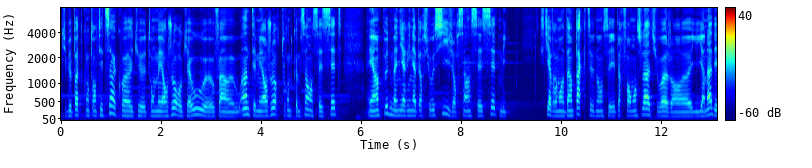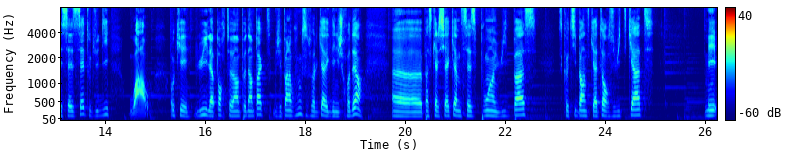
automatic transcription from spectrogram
tu peux pas te contenter de ça, quoi. Que ton meilleur joueur, au cas où, euh, enfin, un de tes meilleurs joueurs tourne comme ça en 16-7, et un peu de manière inaperçue aussi. Genre, c'est un 16-7, mais est-ce qu'il y a vraiment d'impact dans ces performances-là, tu vois? Genre, euh, il y en a des 16-7 où tu te dis, waouh, ok, lui, il apporte un peu d'impact. J'ai pas l'impression que ce soit le cas avec Dennis Schroeder. Euh, Pascal Siakam, 16 points, 8 passes. Scotty Barnes, 14, 8, 4. Mais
